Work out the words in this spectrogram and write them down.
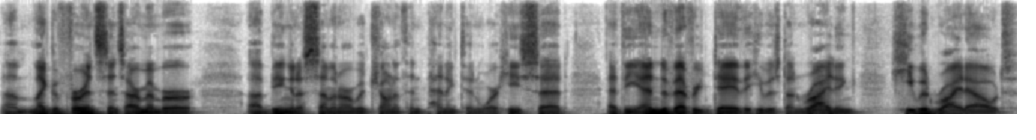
um, like for instance, I remember uh, being in a seminar with Jonathan Pennington where he said at the end of every day that he was done writing, he would write out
